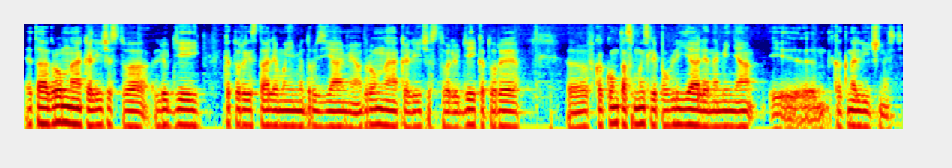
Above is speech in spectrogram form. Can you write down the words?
Это огромное количество людей, которые стали моими друзьями, огромное количество людей, которые э, в каком-то смысле повлияли на меня и, э, как на личность.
